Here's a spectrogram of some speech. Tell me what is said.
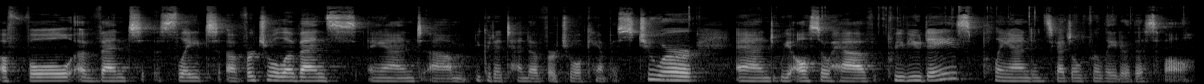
a full event slate of virtual events, and um, you could attend a virtual campus tour. And we also have preview days planned and scheduled for later this fall.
